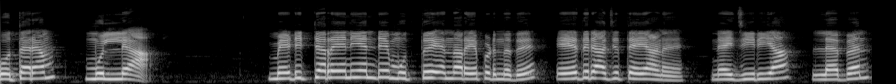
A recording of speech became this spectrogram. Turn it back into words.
ഉത്തരം മുല്ല. മെഡിറ്ററേനിയന്റെ മുത്ത് എന്നറിയപ്പെടുന്നത് ഏത് രാജ്യത്തെയാണ്? Nigeria Lebanon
